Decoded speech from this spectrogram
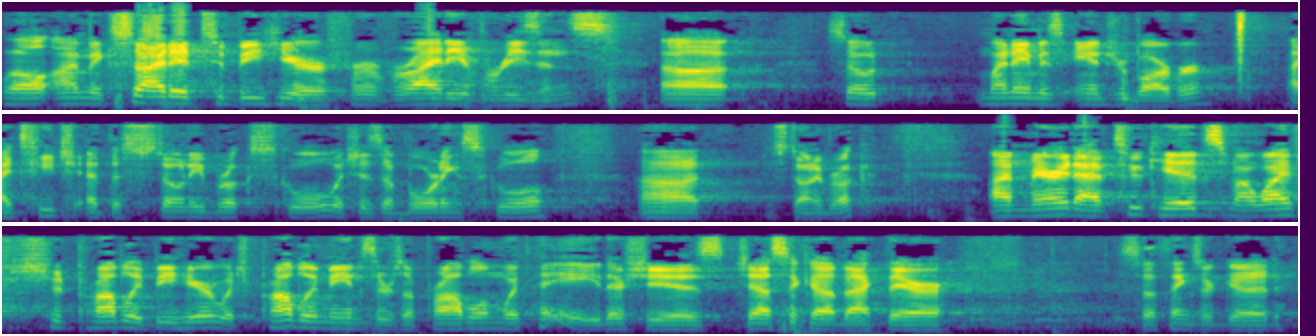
Well, I'm excited to be here for a variety of reasons. Uh, so, my name is Andrew Barber. I teach at the Stony Brook School, which is a boarding school, uh, Stony Brook. I'm married. I have two kids. My wife should probably be here, which probably means there's a problem with, hey, there she is, Jessica back there. So things are good.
